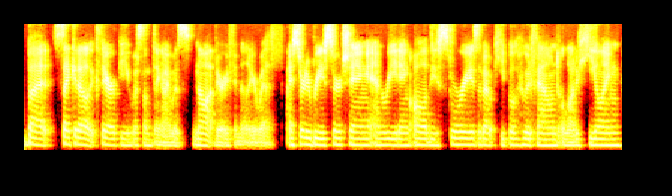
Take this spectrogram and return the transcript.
But psychedelic therapy was something I was not very familiar with. I started researching and reading all of these stories about people who had found a lot of healing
